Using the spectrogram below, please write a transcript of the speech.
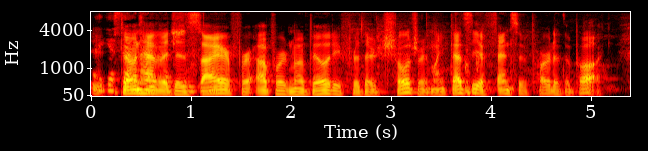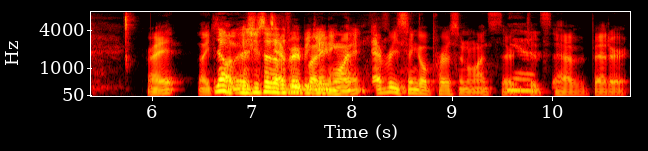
yeah, to, don't have a desire for upward mobility for their children like that's the offensive part of the book right like no, other, she says at the very beginning, want, right? Every single person wants their yeah. kids to have a better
